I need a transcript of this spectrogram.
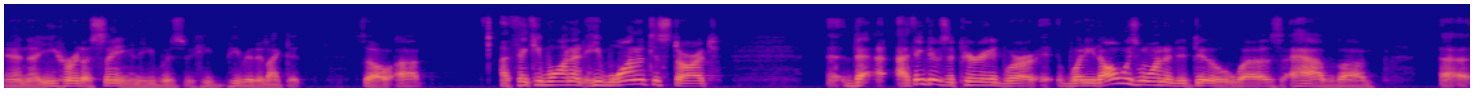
and uh, he heard us sing, and he was he he really liked it, so uh, I think he wanted he wanted to start that I think there was a period where what he'd always wanted to do was have uh, uh,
